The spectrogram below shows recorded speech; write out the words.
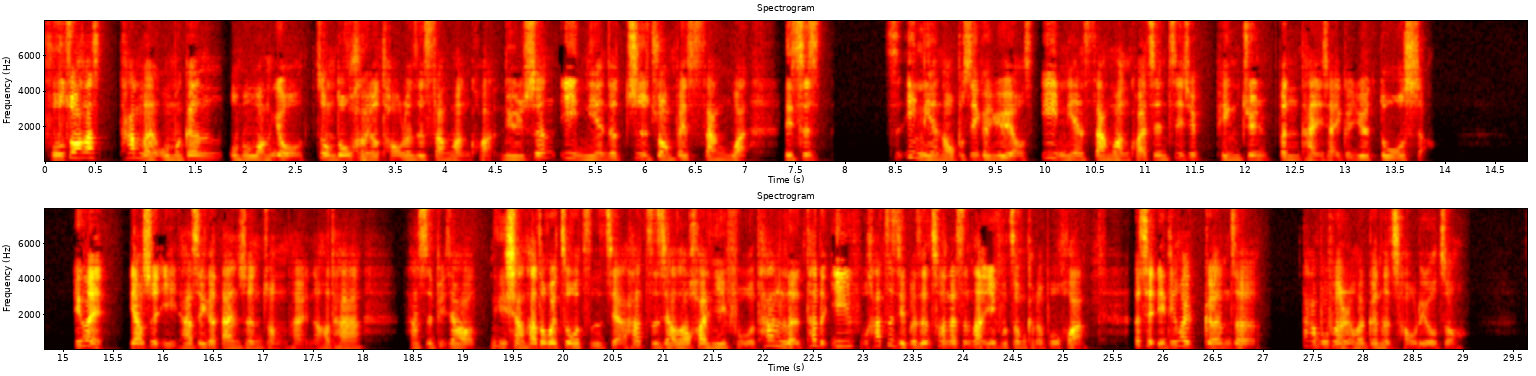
服装它他们我们跟我们网友众多网友讨论是三万块，女生一年的制装费三万，你是是一年哦，不是一个月哦，一年三万块，其实你自己去平均分摊一下，一个月多少？因为要是以他是一个单身状态，然后他。他是比较，你想他都会做指甲，他指甲都要换衣服，他冷，他的衣服他自己本身穿在身上衣服怎么可能不换？而且一定会跟着，大部分人会跟着潮流走。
